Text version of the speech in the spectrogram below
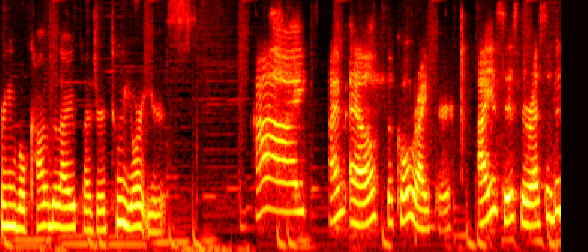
bringing vocabulary pleasure to your ears. Hi, I'm Elle, the co writer. I assist the rest of the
